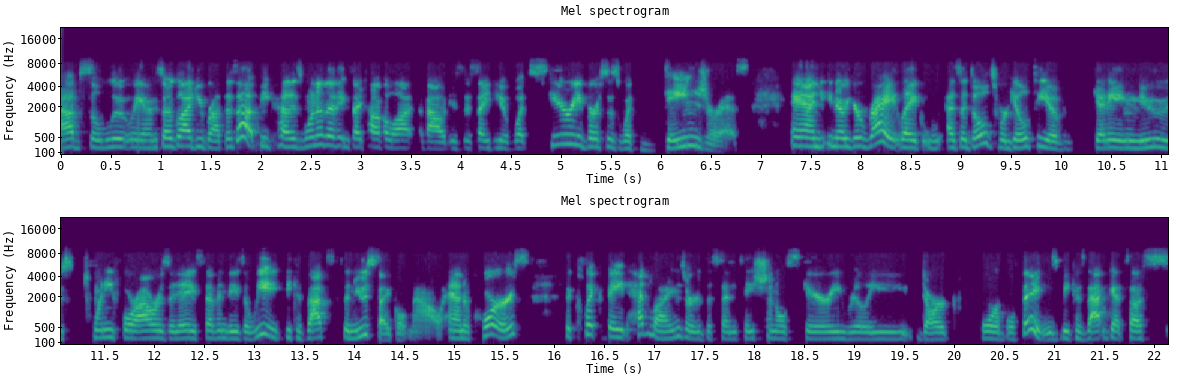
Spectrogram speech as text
Absolutely. I'm so glad you brought this up because one of the things I talk a lot about is this idea of what's scary versus what's dangerous. And you know, you're right. Like as adults, we're guilty of getting news 24 hours a day, seven days a week, because that's the news cycle now. And of course, the clickbait headlines are the sensational, scary, really dark, horrible things, because that gets us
